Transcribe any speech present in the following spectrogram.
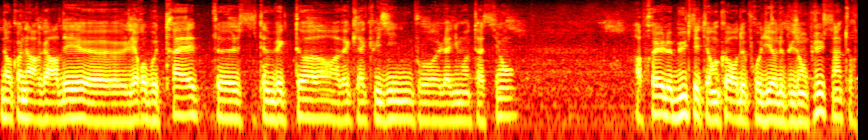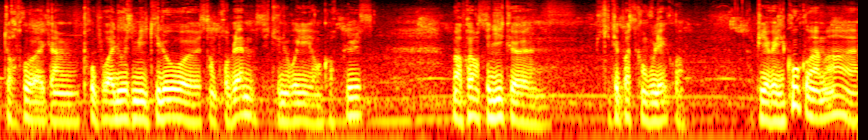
Donc on a regardé euh, les robots de traite, euh, le système Vector avec la cuisine pour l'alimentation. Après le but était encore de produire de plus en plus, hein. tu te retrouves avec un troupeau à 12 000 kg sans problème, si tu nourris encore plus. Mais après on s'est dit que c'était pas ce qu'on voulait. Puis il y avait le coût quand même. Hein.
